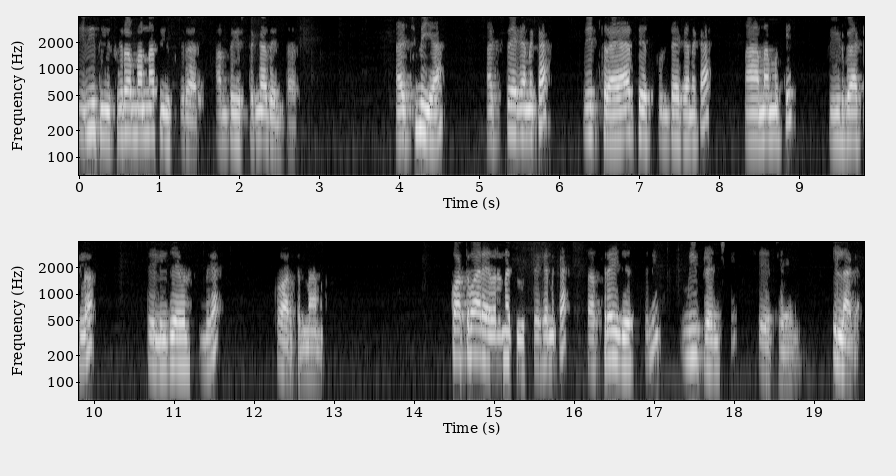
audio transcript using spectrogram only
తిని తీసుకురమ్మన్నా తీసుకురారు అంత ఇష్టంగా తింటారు. నచ్చినాయా? నచ్చితే కనుక మీరు తయారు చేసుకుంటే కనుక నాన్నమ్మకి ఫీడ్బ్యాక్లో తెలియజేయవలసిందిగా కోరుతున్నాను. కొత్త వారు ఎవరైనా చూస్తే కనుక సబ్స్క్రైబ్ చేసుకుని మీ ఫ్రెండ్స్కి షేర్ చేయండి. ఇలాగా.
